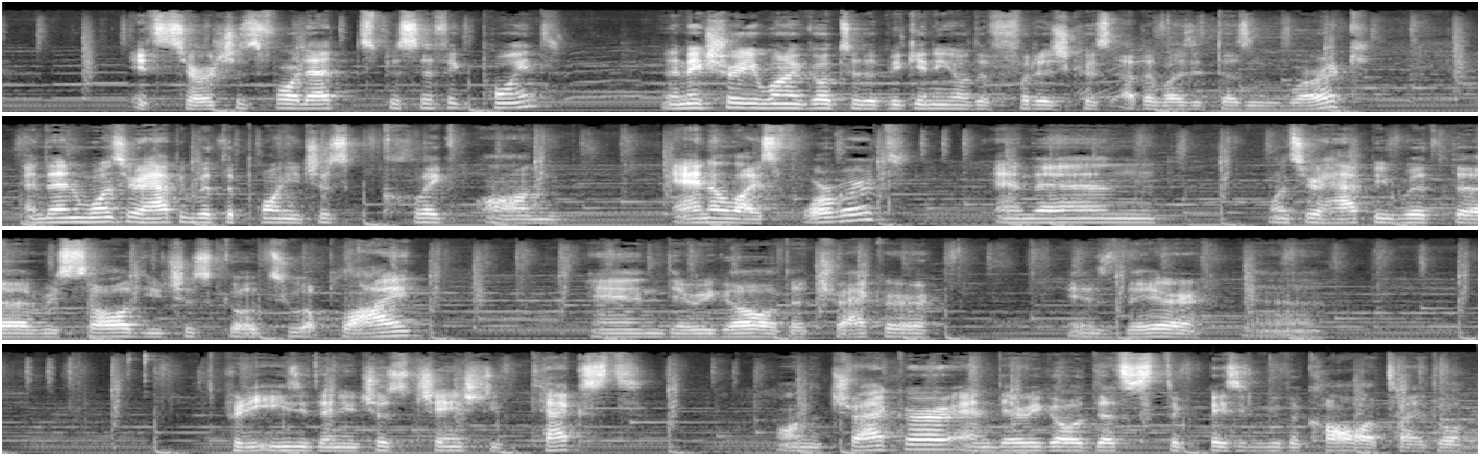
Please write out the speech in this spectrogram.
it searches for that specific point. And make sure you want to go to the beginning of the footage because otherwise it doesn't work. And then once you're happy with the point, you just click on Analyze Forward. And then once you're happy with the result, you just go to Apply. And there we go, the tracker is there. Uh, it's pretty easy. Then you just change the text on the tracker and there you go. That's the, basically the call out title.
